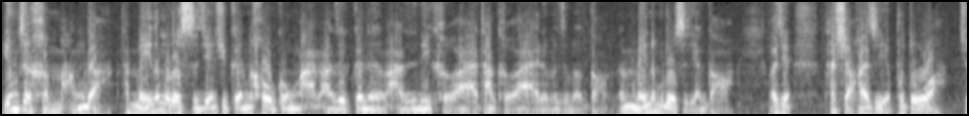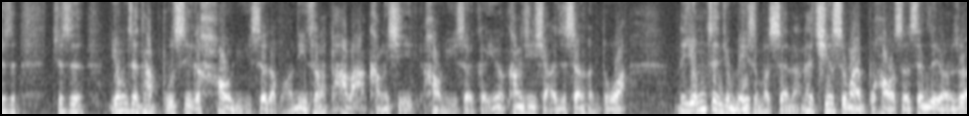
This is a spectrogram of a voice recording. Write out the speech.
雍正很忙的，他没那么多时间去跟后宫啊，然后就跟着啊你可爱，他可爱，怎么怎么搞，没那么多时间搞啊！而且他小孩子也不多啊，就是。就是雍正他不是一个好女色的皇帝，说他爸爸康熙好女色，可因为康熙小孩子生很多啊，那雍正就没什么生了。那秦始皇也不好色，甚至有人说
